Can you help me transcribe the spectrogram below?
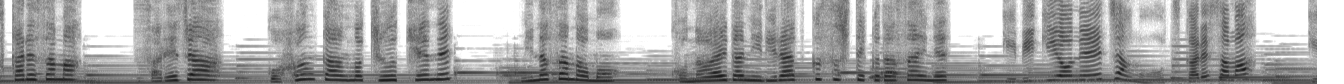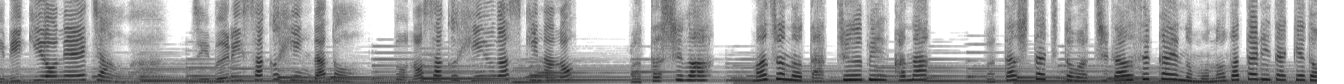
疲れ様。それじゃあ、5分間の休憩ね。皆様も、この間にリラックスしてくださいね。響きお姉ちゃんもお疲れ様響きお姉ちゃんはジブリ作品だとどの作品が好きなの？私は、魔女の宅急便かな。私たちとは違う世界の物語だけど、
